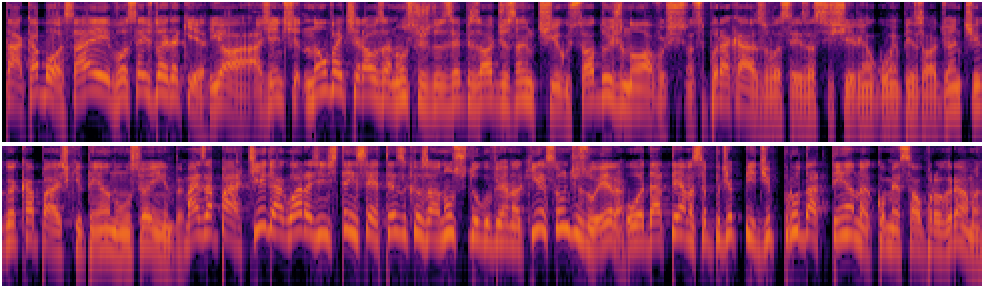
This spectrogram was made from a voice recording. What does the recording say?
Tá, acabou. Sai aí, vocês dois daqui. E ó, a gente não vai tirar os anúncios dos episódios antigos, só dos novos. Se por acaso vocês assistirem algum episódio antigo, é capaz que tenha anúncio ainda. Mas a partir de agora a gente tem certeza que os anúncios do governo aqui são de zoeira. Ô, Datena, você podia pedir pro Datena começar o programa?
